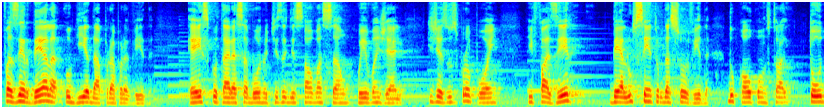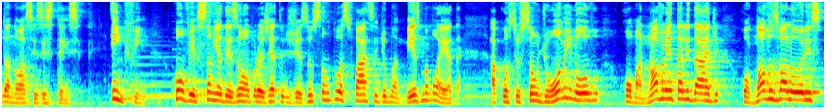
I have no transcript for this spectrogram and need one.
fazer dela o guia da própria vida. É escutar essa boa notícia de salvação, o Evangelho, que Jesus propõe e fazer dela o centro da sua vida, do qual constrói toda a nossa existência. Enfim, conversão e adesão ao projeto de Jesus são duas faces de uma mesma moeda. A construção de um homem novo, com uma nova mentalidade, com novos valores,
